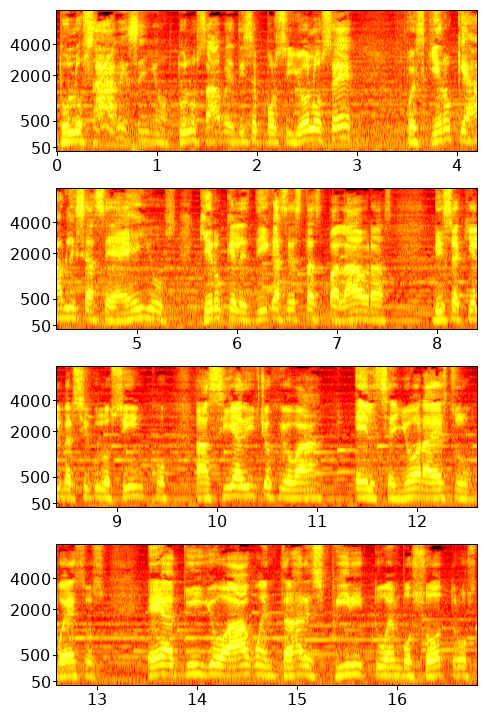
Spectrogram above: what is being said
tú lo sabes, Señor, tú lo sabes. Dice, por si yo lo sé, pues quiero que hables hacia ellos, quiero que les digas estas palabras. Dice aquí el versículo 5, así ha dicho Jehová, el Señor a estos huesos. He aquí yo hago entrar espíritu en vosotros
